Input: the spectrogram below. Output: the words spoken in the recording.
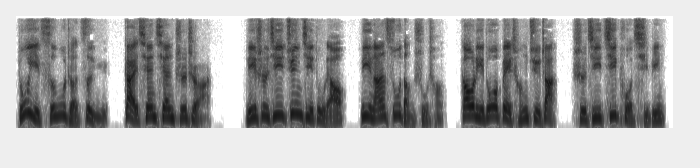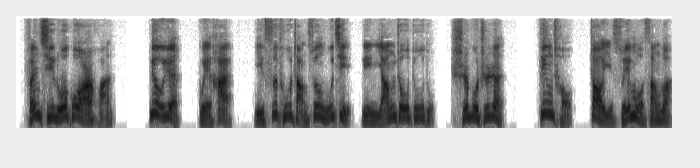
独以此五者自语，盖谦谦之至耳。”李世基军纪度辽、历南苏等数城，高丽多备城拒战，世基击破骑兵，焚其罗锅而还。六月，癸亥，以司徒长孙无忌领扬州都督，时不知任。丁丑，赵以隋末丧乱，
